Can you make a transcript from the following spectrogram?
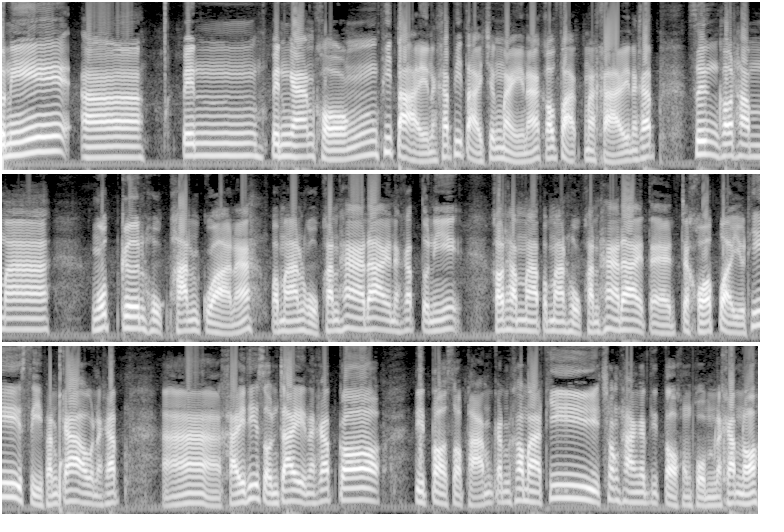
ตัวนี้อ่าเป็นเป็นงานของพี่ต่ายนะครับ พี่ต่ายเชียงใหม่นะเขาฝากมาขายนะครับ ซึ่งเขาทำมางบเกิน 6,000 กว่านะ ประมาณ 6,500 ได้นะครับ ตัวนี้เขาทำมาประมาณ 6,500 ได้ แต่จะขอปล่อยอยู่ที่ 4,900 นะครับอ่าใครที่สนใจนะครับ ก็ติดต่อสอบถามกันเข้ามาที่ช่องทางการติดต่อของผมนะครับเนาะ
